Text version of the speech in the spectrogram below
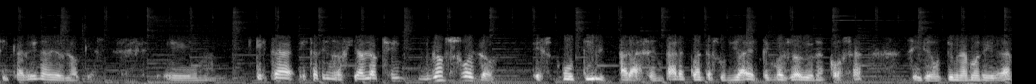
¿sí? cadena de bloques. Eh, esta, esta tecnología blockchain no solo es útil para asentar cuántas unidades tengo yo de una cosa, ¿sí? de, una moneda,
